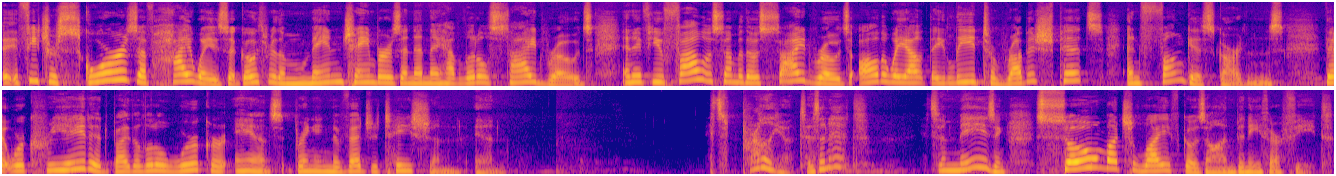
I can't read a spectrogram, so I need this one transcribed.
it features scores of highways that go through the main chambers and then they have little side roads. And if you follow some of those side roads all the way out, they lead to rubbish pits and fungus gardens that were created by the little worker ants bringing the vegetation in. It's brilliant, isn't it? It's amazing. So much life goes on beneath our feet.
